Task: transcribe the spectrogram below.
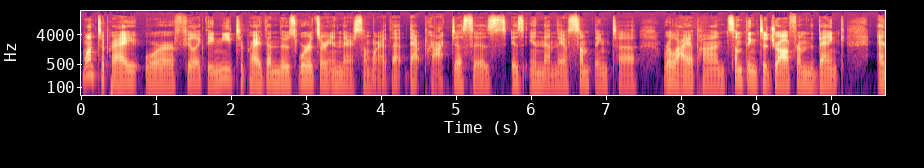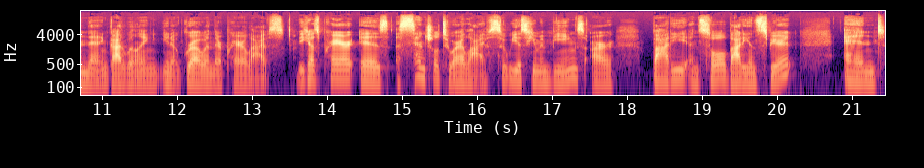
want to pray or feel like they need to pray then those words are in there somewhere. That that practice is is in them. They have something to rely upon something to draw from the bank and then god willing you know grow in their prayer lives. Because prayer is essential to our lives. So we as human beings are body and soul body and spirit and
